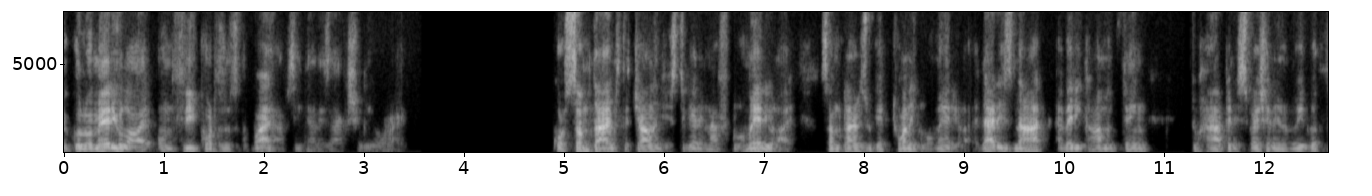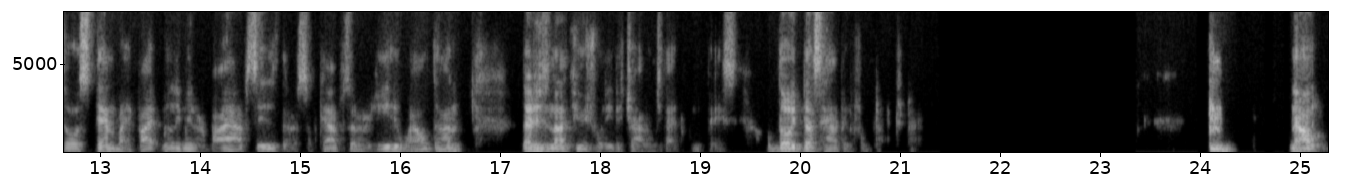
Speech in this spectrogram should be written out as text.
glomeruli on three quarters of the biopsy, that is actually all right. Of course, sometimes the challenge is to get enough glomeruli. Sometimes we get 20 glomeruli. That is not a very common thing to happen, especially when we got those 10 by 5 millimeter biopsies that are subcapsular, really well done. That is not usually the challenge that we face, although it does happen from time to time. now,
